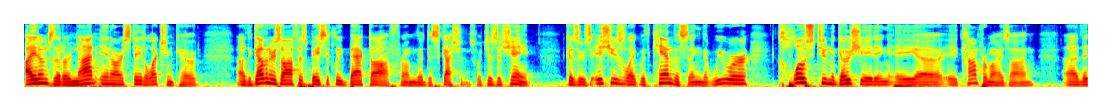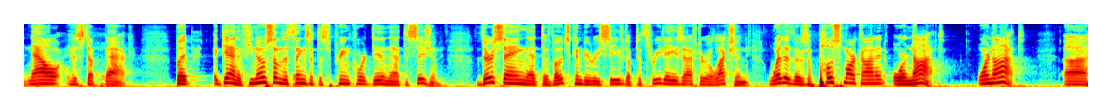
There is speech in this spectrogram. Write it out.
items that are not in our state election code. Uh, the governor's office basically backed off from the discussions, which is a shame because there's issues like with canvassing that we were close to negotiating a, uh, a compromise on uh, that now has stepped back. But again, if you know some of the things that the Supreme Court did in that decision, they're saying that the votes can be received up to three days after election, whether there's a postmark on it or not, or not. Uh,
